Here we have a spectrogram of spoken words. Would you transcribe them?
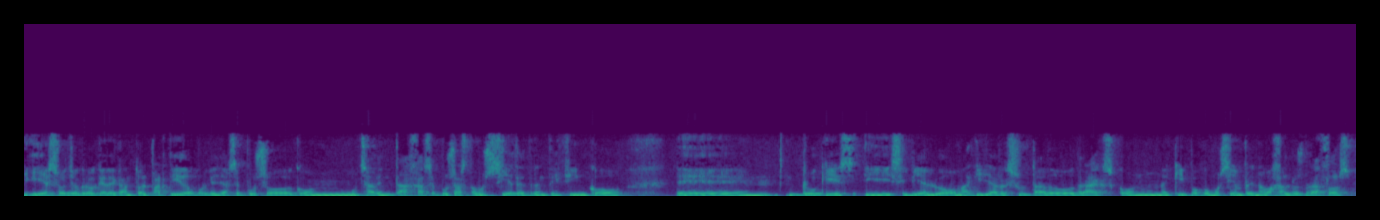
Y eso yo creo que decantó el partido, porque ya se puso con mucha ventaja, se puso hasta un 7-35 eh, rookies y si bien luego maquilla el resultado Drax con un equipo como siempre, no bajan los brazos,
